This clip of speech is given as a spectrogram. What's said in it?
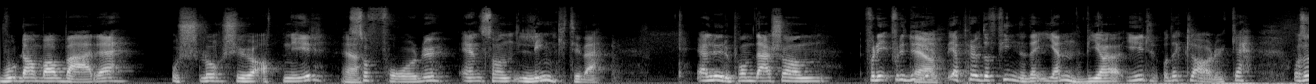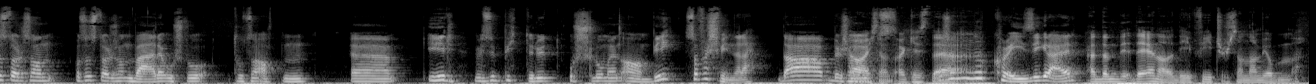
Hvordan var været Oslo 2018 Yr? Ja. Så får du en sånn link til det. Jeg lurer på om det er sånn Fordi, fordi du, Ja. jeg, jeg prøvde å finne det igjen via Yr, og det klarer du ikke. Og så står det sånn Og så står det sånn Været Oslo 2018 eh, Yr. Men hvis du bytter ut Oslo med en annen by, så forsvinner det. Da blir Ja, sånn, ikke sant. Ok, så det det, er sånn noe crazy greier. ja, de, det er en av de featuresene de jobber med.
